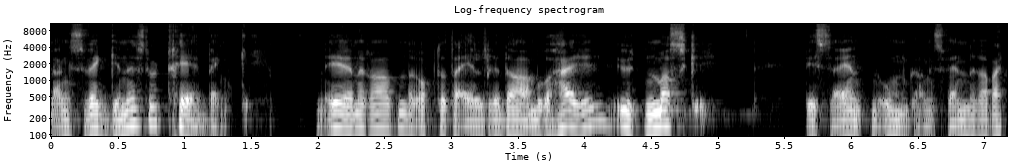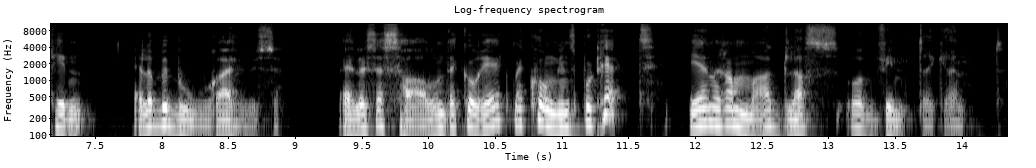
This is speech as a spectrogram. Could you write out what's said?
Langs veggene står trebenker. Den ene raden er opptatt av eldre damer og herrer uten masker. Disse er enten omgangsvenner av vertinnen eller beboere av huset. Ellers er salen dekorert med kongens portrett i en ramme av glass og vintergrønt.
